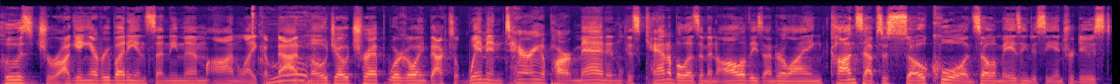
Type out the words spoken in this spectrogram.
Who's drugging everybody and sending them on like a bad mojo trip? We're going back to women tearing apart men and this cannibalism and all of these underlying concepts is so cool and so amazing to see introduced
